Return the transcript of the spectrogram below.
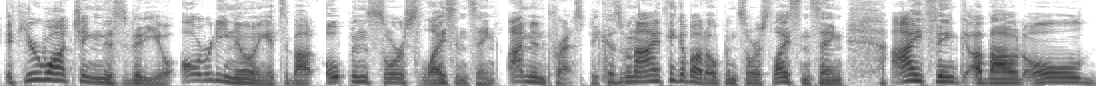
If you're watching this video already knowing it's about open source licensing, I'm impressed because when I think about open source licensing, I think about old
